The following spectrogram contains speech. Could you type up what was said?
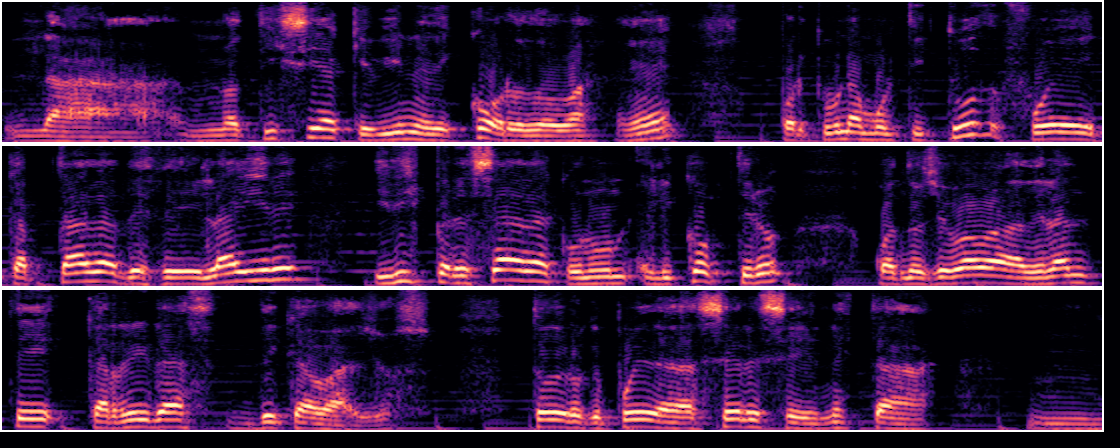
la noticia que viene de Córdoba, ¿eh? Porque una multitud fue captada desde el aire y dispersada con un helicóptero cuando llevaba adelante carreras de caballos. Todo lo que pueda hacerse en esta mm,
